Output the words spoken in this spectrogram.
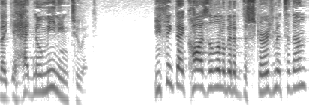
like it had no meaning to it. Do you think that caused a little bit of discouragement to them?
